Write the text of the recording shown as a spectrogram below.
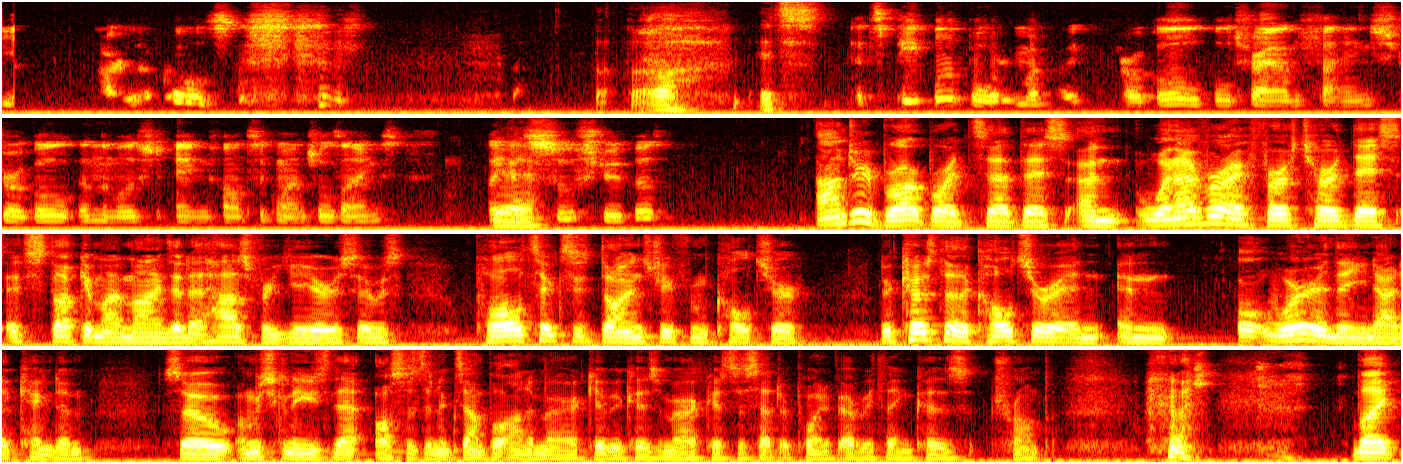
Are liberals. oh, it's It's people born without struggle will try and find struggle in the most inconsequential things. Like Yeah. it's so stupid. Andrew Breitbart said this, and whenever I first heard this, it stuck in my mind, and it has for years. It was politics is downstream from culture because the culture in in oh, we're in the United Kingdom, so I'm just going to use that us as an example on America because America is the center point of everything because Trump. like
